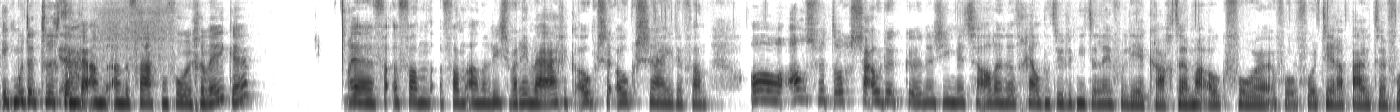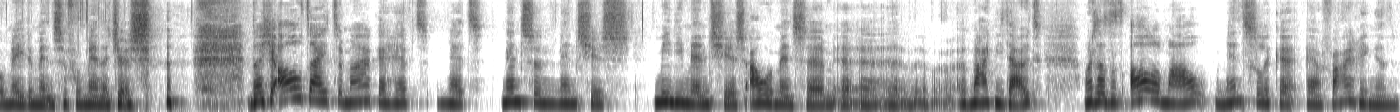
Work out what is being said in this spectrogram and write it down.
ik moet ook terugdenken ja. aan, aan de vraag van vorige week, hè? Uh, van, van Annelies, waarin wij eigenlijk ook, ook zeiden van... Oh, als we toch zouden kunnen zien met z'n allen... en dat geldt natuurlijk niet alleen voor leerkrachten... maar ook voor, voor, voor therapeuten, voor medemensen, voor managers... dat je altijd te maken hebt met mensen, mensjes, mini-mensjes, oude mensen... Uh, uh, het maakt niet uit. Maar dat het allemaal menselijke ervaringen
